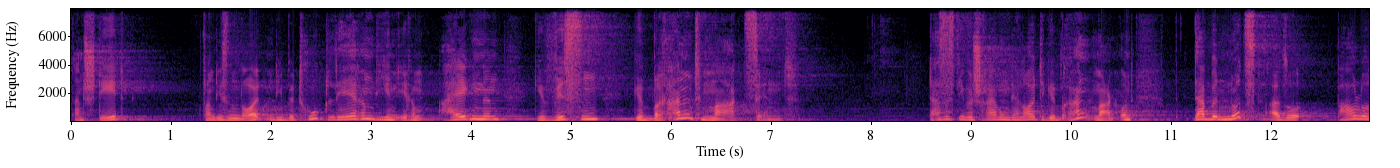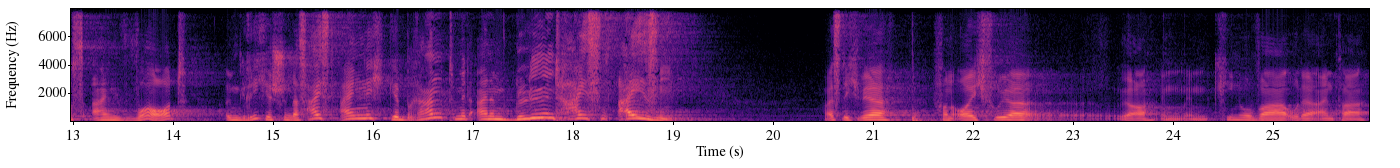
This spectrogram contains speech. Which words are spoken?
dann steht von diesen Leuten, die Betrug lehren, die in ihrem eigenen Gewissen gebrandmarkt sind. Das ist die Beschreibung der Leute, gebrandmarkt. Und da benutzt also Paulus ein Wort im Griechischen, das heißt eigentlich gebrannt mit einem glühend heißen Eisen. Weiß nicht, wer von euch früher äh, ja, im, im Kino war oder ein paar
